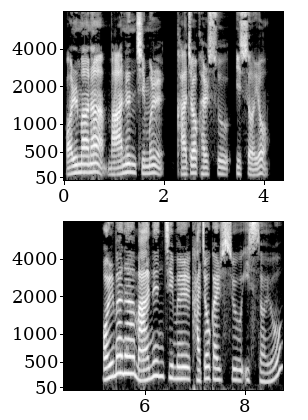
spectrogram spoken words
얼마나 많은 짐을 가져갈 수 있어요? 얼마나 많은 짐을 가져갈 수 있어요?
